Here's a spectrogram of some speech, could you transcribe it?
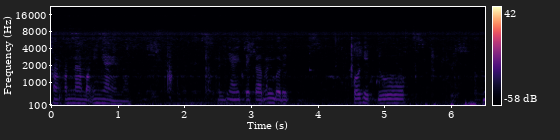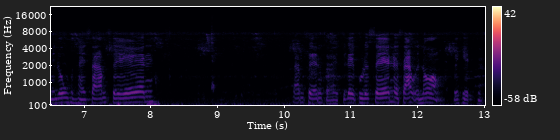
ข้าวกำนาบักอีใหญ่เนาะเป็นไงแต่ก็มันบริพอเห็ดอยู่มีลงคนใหายสามแสนสามแสนก็จะได้พูละแสนนะสาวไอ้น้องไปเห็ดน่ะ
